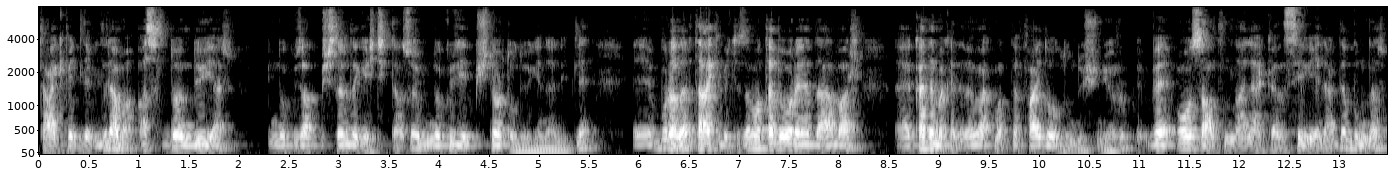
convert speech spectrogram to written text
takip edilebilir ama asıl döndüğü yer 1960'ları da geçtikten sonra 1974 oluyor genellikle. E, buraları takip edeceğiz ama tabii oraya daha var. E, kademe kademe bakmakta fayda olduğunu düşünüyorum. Ve ons altınla alakalı seviyelerde bunlar.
